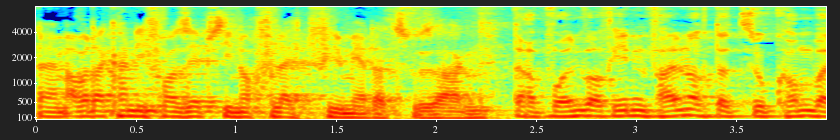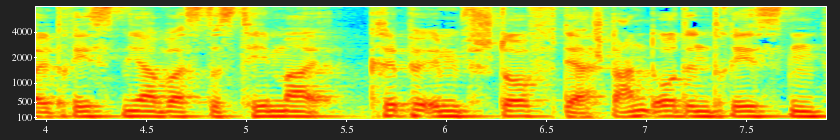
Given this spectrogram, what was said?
Ähm, aber da kann die Frau Sepsi noch vielleicht viel mehr dazu sagen. Da wollen wir auf jeden Fall noch dazu kommen, weil Dresden ja, was das Thema Grippeimpfstoff, der Standort in Dresden,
